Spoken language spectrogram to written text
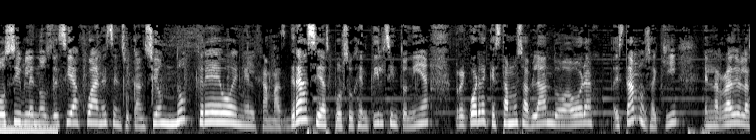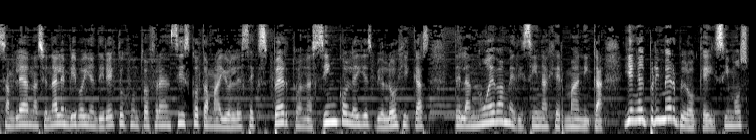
imposible, nos decía Juanes en su canción No creo en el jamás. Gracias por su gentil sintonía. Recuerde que estamos hablando ahora, estamos aquí en la radio de la Asamblea Nacional en vivo y en directo junto a Francisco Tamayo. Él es experto en las cinco leyes biológicas de la nueva medicina germánica. Y en el primer bloque hicimos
